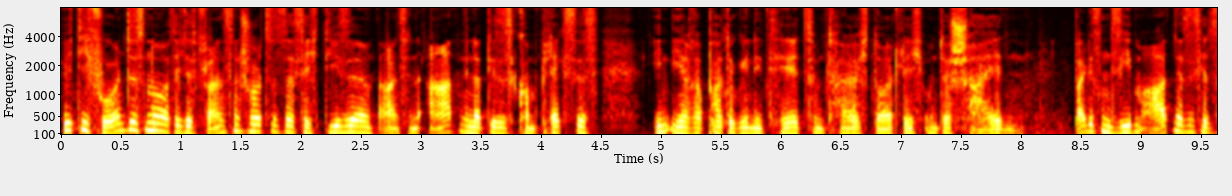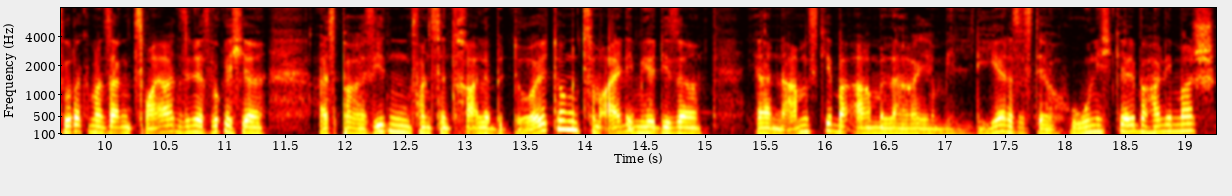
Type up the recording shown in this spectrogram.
Wichtig für uns ist nur aus Sicht des Pflanzenschutzes, dass sich diese einzelnen Arten innerhalb dieses Komplexes in ihrer Pathogenität zum Teil recht deutlich unterscheiden. Bei diesen sieben Arten ist es jetzt so, da kann man sagen, zwei Arten sind jetzt wirklich als Parasiten von zentraler Bedeutung. Zum einen eben hier dieser ja, Namensgeber Armillaria melea, das ist der honiggelbe Hallimasch,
